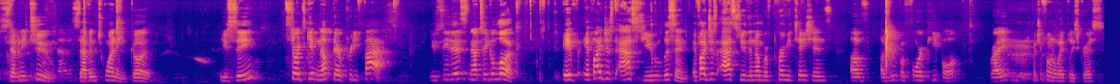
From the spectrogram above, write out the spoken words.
72. 720. Good. You see? Starts getting up there pretty fast. You see this? Now take a look. If, if I just asked you, listen, if I just asked you the number of permutations of a group of four people, right? Put your phone away, please, Chris.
